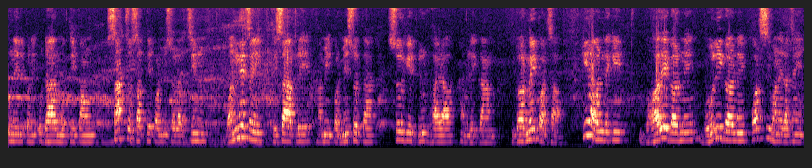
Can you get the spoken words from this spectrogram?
उनीहरूले पनि उद्धार मुक्ति पाउन् साँचो सत्य परमेश्वरलाई चिनुन् भन्ने चाहिँ हिसाबले हामी परमेश्वरका स्वर्गीय दूत भएर हामीले काम गर्नै पर्छ। किनभनेदेखि भरे गर्ने भोलि गर्ने पर्सि भनेर चाहिँ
